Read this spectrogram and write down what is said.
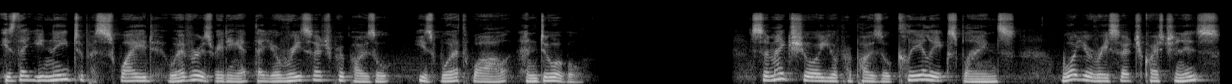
is that you need to persuade whoever is reading it that your research proposal is worthwhile and doable. So make sure your proposal clearly explains what your research question is,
